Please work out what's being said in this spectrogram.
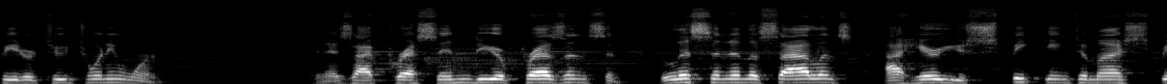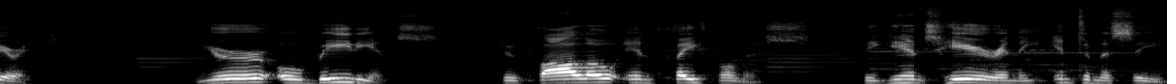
Peter 2:21. And as I press into your presence and listen in the silence, I hear you speaking to my spirit. Your obedience to follow in faithfulness begins here in the intimacy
